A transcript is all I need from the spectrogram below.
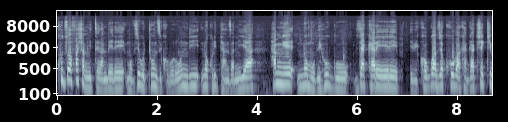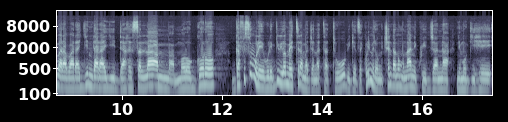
kuzofasha mu iterambere mu by'ubutunzi ku Burundi no kuri Tanzania hamwe no mu bihugu by'akarere ibikorwa byo kubaka gace k'ibarabara ry'indarayi Dar es Salaam Morogoro gafise uburebure bw'ibirometero amajana atatu bigeze kuri mirongo icenda n'umunani kw'ijana ni mu gihe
